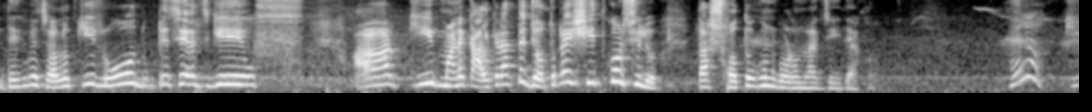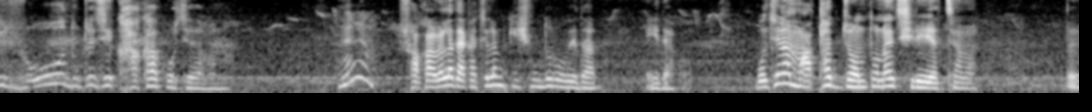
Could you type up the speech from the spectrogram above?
দেখবে, চলো কি রোদ উঠেছে আজকে, উফ। আর কি মানে কালকে রাত্রে যতটাই শীত করছিল, তার শতগুণ গরম লাগছে, এই দেখো। হ্যাঁ কি রোদ উঠেছে, খা খা করছে দেখো না। হ্যাঁ সকালবেলা দেখাচ্ছিলাম কি সুন্দর ওয়েদার এই দেখো। বলছি না মাথার যন্ত্রণায় ছিঁড়ে যাচ্ছে আমার। তো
